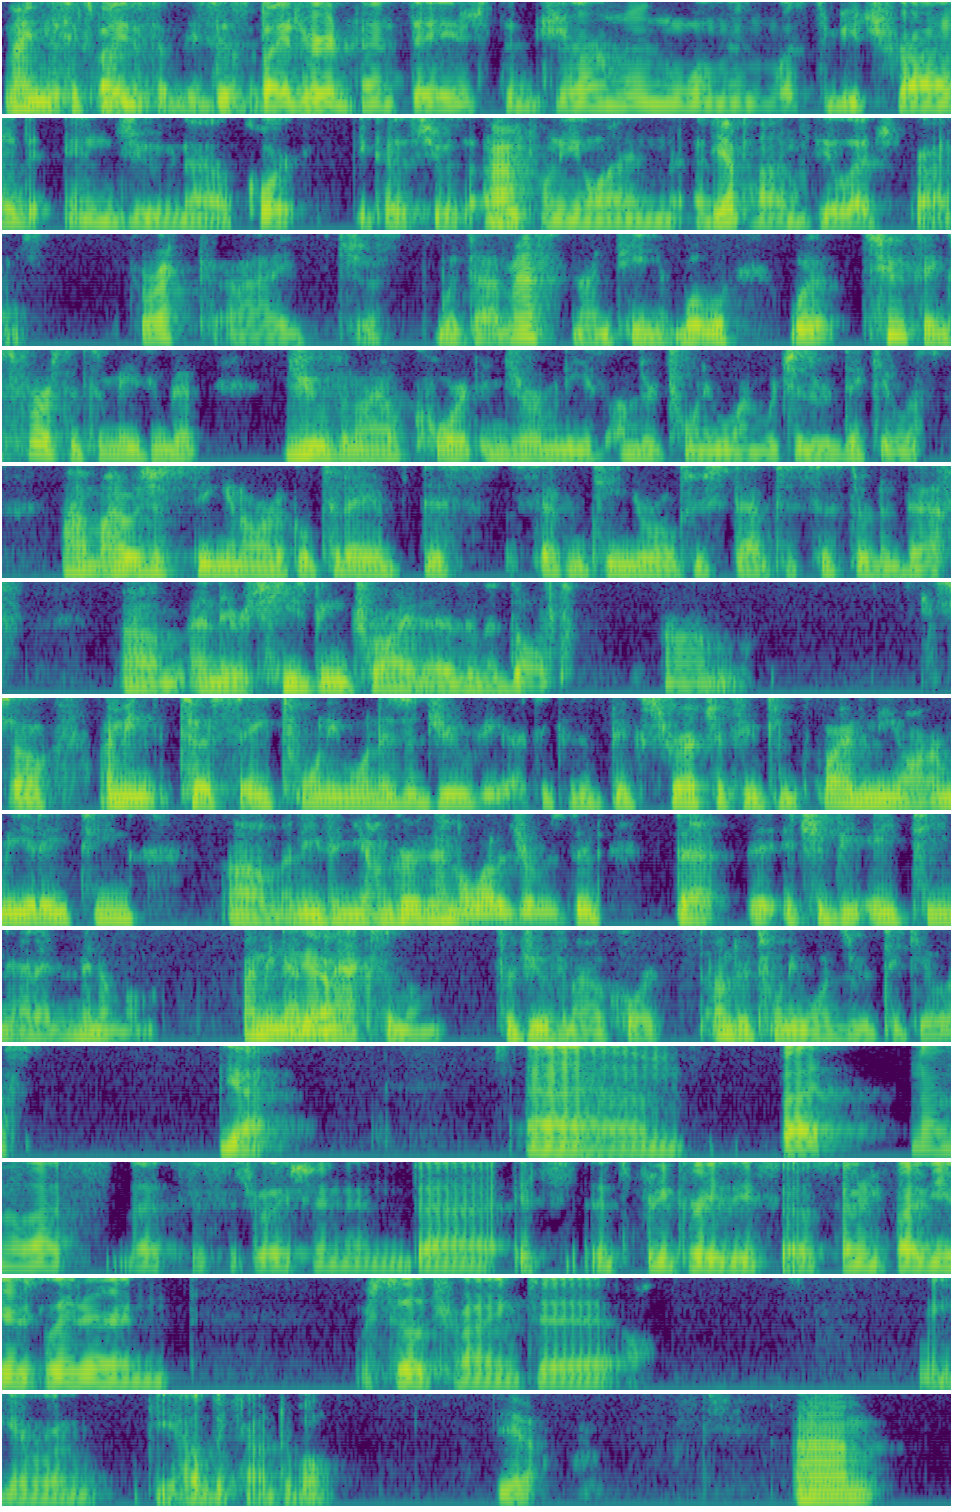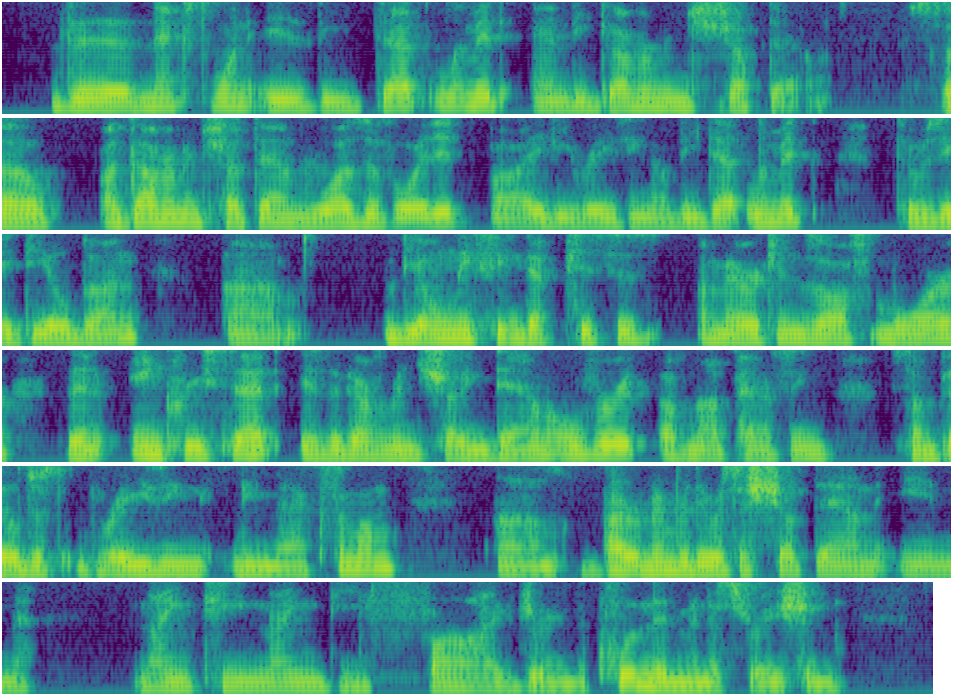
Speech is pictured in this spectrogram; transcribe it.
96 Despite, minus 77. despite her advanced age, the German woman was to be tried in juvenile court because she was under Ah. 21 at Yep. the time of the alleged crimes. Correct. I just with that math, nineteen. Well, well, two things. First, it's amazing that juvenile court in Germany is under twenty-one, which is ridiculous. Um, I was just seeing an article today of this seventeen-year-old who stabbed his sister to death, um, and there's he's being tried as an adult. Um, So, I mean, to say 21 is a juvie, I think is a big stretch. If you can fight in the army at 18, um, and even younger than a lot of Germans did, that it should be 18 at a minimum. I mean, at yeah. a maximum for juvenile court. Under 21 is ridiculous. Yeah. Um, but nonetheless, that's the situation, and uh, it's it's pretty crazy. So 75 years later, and we're still trying to make everyone be held accountable. Yeah. Um, the next one is the debt limit and the government shutdown. So a government shutdown was avoided by the raising of the debt limit. There was a deal done. Um, the only thing that pisses Americans off more than increased debt is the government shutting down over it, of not passing some bill, just raising the maximum. Um, I remember there was a shutdown in 1995 during the Clinton administration,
